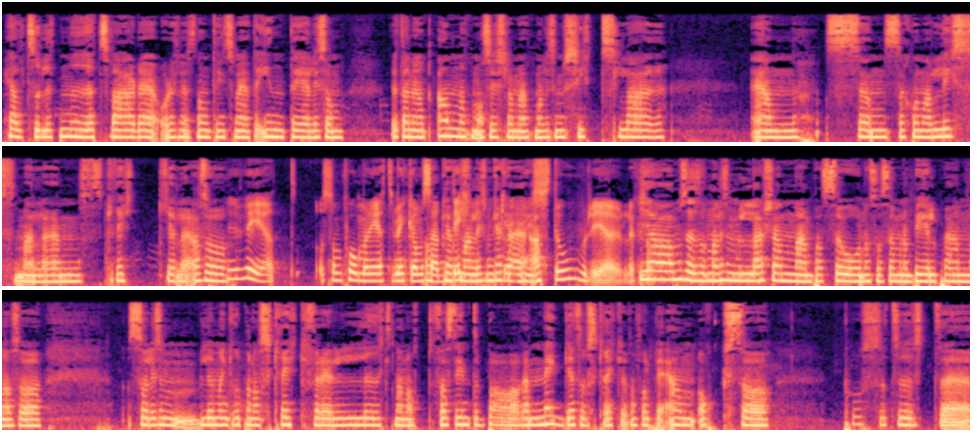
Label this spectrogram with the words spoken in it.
helt tydligt nyhetsvärde och det finns någonting som är att det inte är liksom... Utan det är något annat man sysslar med. Att man liksom kittlar en sensationalism eller en skräck eller alltså... Jag vet, som påminner jättemycket om så här liksom deckarhistorier. Liksom. Ja, precis. Att man liksom lär känna en person och så ser man en bild på henne och så, så liksom blir man gripen av skräck för det liknar något. Fast det är inte bara negativ skräck utan folk blir än också positivt eh,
